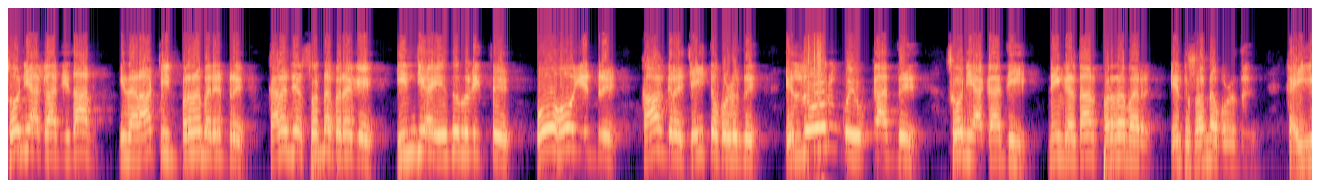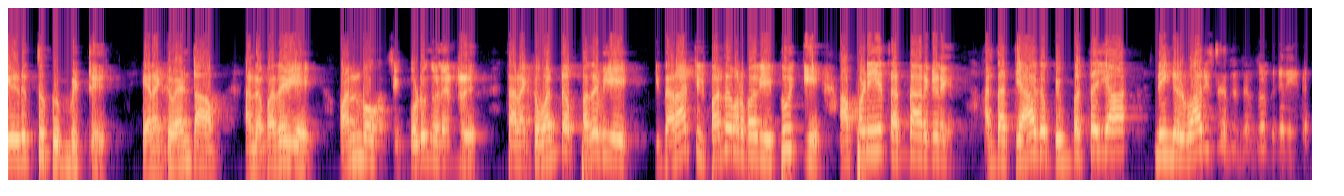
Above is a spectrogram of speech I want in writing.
சோனியா காந்தி தான் இந்த நாட்டின் பிரதமர் என்று கலைஞர் சொன்ன பிறகு இந்தியா எதிரொலித்து ஓஹோ என்று காங்கிரஸ் ஜெயித்த பொழுது எல்லோரும் போய் உட்கார்ந்து சோனியா காந்தி நீங்கள் தான் பிரதமர் என்று சொன்ன பொழுது கையெடுத்து கும்பிட்டு எனக்கு வேண்டாம் அந்த பதவியை மன்மோகன் சிங் கொடுங்கள் என்று தனக்கு வந்த பதவியை இந்த நாட்டில் பிரதமர் பதவியை தூக்கி அப்படியே தந்தார்களே. அந்த தியாக பிம்பத்தையா நீங்கள் வாரிசு சொல்லுகிறீர்கள்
